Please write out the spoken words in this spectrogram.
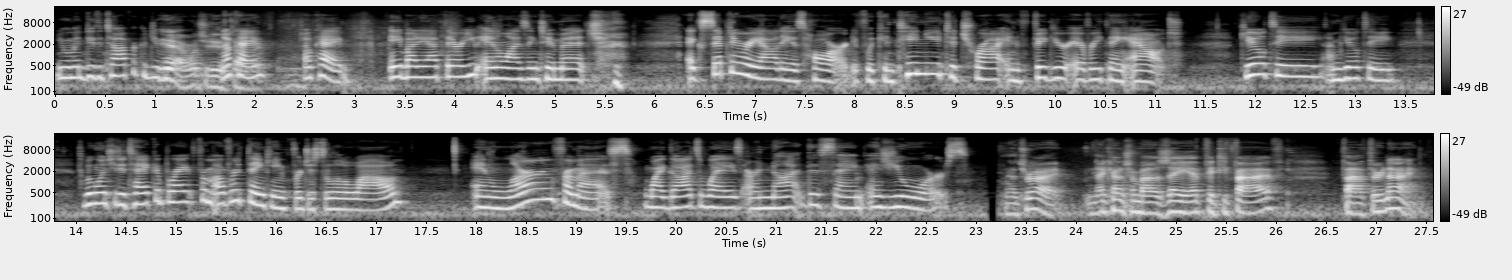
you want me to do the topic or do you? Yeah, want... I want you to do the okay. topic. Okay. Anybody out there? Are you analyzing too much? Accepting reality is hard if we continue to try and figure everything out. Guilty. I'm guilty. So we want you to take a break from overthinking for just a little while and learn from us why God's ways are not the same as yours. That's right. And that comes from Isaiah 55, 5 through 9.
